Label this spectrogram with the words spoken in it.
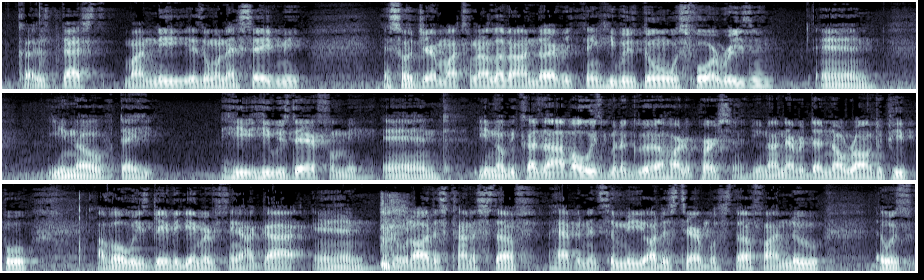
because that's my knee is the one that saved me. And so Jeremiah 29:11, I know everything he was doing was for a reason, and you know that he, he, was there for me, and you know because I've always been a good-hearted person. You know, I never done no wrong to people. I've always gave the game everything I got, and you know, with all this kind of stuff happening to me, all this terrible stuff, I knew it was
